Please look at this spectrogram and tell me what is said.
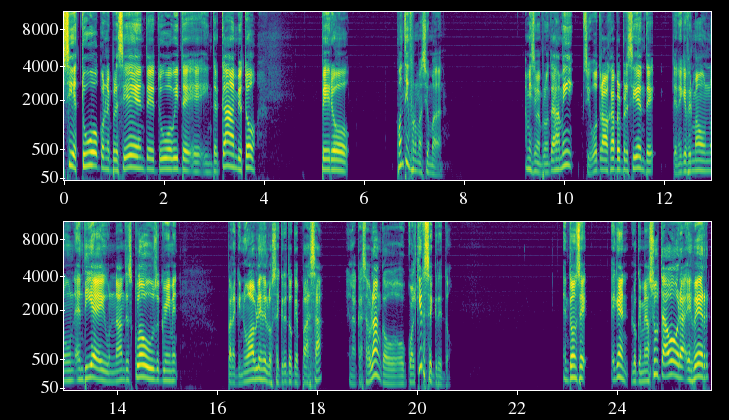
sí, estuvo con el presidente, tuvo, viste, eh, intercambios, todo. Pero, ¿cuánta información va a dar? A mí, si me preguntas a mí, si vos trabajás para el presidente, tenés que firmar un, NDA, un Non-Disclose Agreement, para que no hables de los secretos que pasa en la Casa Blanca o cualquier secreto. Entonces, again, lo que me asusta ahora es ver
